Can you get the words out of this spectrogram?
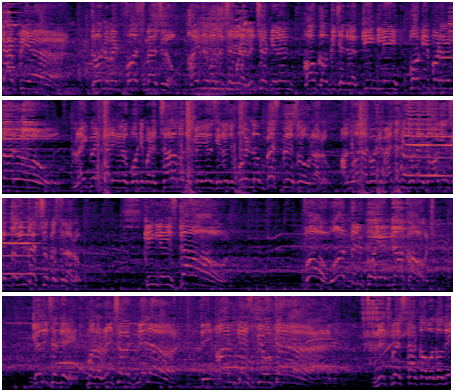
ఛాంపియన్ టోర్నమెంట్ ఫస్ట్ మ్యాచ్లో హైదరాబాద్కు చెందిన రిచర్డ్ నిలన్ హాంకాంగ్కి చెందిన కింగ్ లీ పోటీ పడనున్నారు పోటీ పడే చాలా మంది ప్లేయర్స్ ఈ రోజు వరల్డ్లో బెస్ట్ ప్లేస్లో ఉన్నారు. అందువల్ల అటువంటి మ్యాచెస్ చూడడానికి ఆడియన్స్ ఎంతో ఇంట్రెస్ట్ చూపిస్తున్నారు. King Lee is down wow వాదిరిపోయే నాకౌట్ గెలిచింది మన రిచర్డ్ నిలర్ the undisputed next match start కాబోతోంది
